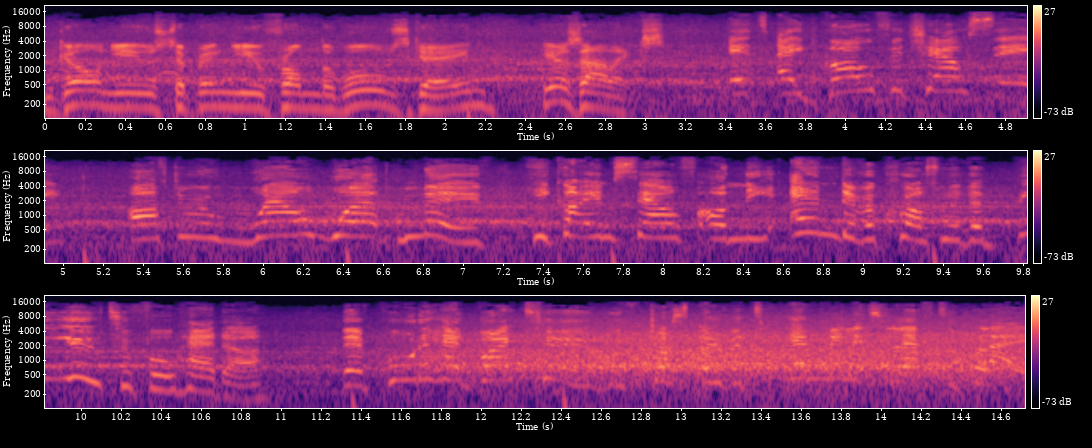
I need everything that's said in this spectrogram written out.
And goal news to bring you from the Wolves game. Here's Alex. It's a goal for Chelsea. After a well-worked move, he got himself on the end of a cross with a beautiful header. They've pulled ahead by two with just over 10 minutes left to play.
